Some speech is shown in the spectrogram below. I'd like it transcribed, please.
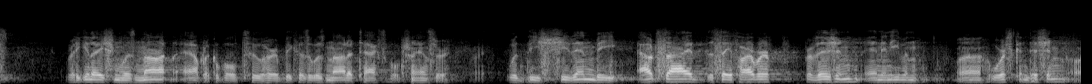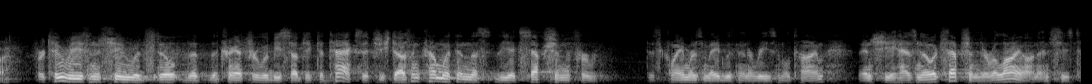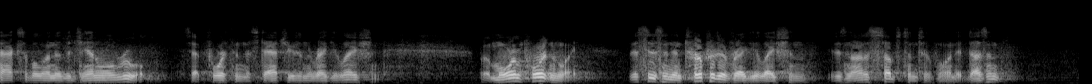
regulation was not applicable to her because it was not a taxable transfer? Right. Would the, she then be outside the safe harbor provision and in even uh, worse condition, or? For two reasons, she would still the, the transfer would be subject to tax. If she doesn't come within the, the exception for disclaimers made within a reasonable time, then she has no exception to rely on, and she's taxable under the general rule set forth in the statute and the regulation. But more importantly, this is an interpretive regulation. It is not a substantive one. It doesn't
